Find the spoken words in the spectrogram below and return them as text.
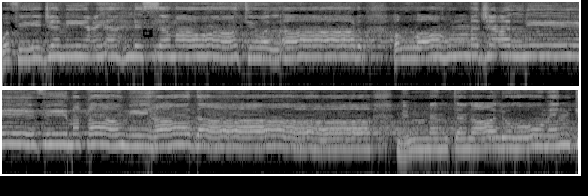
وفي جميع أهل السماوات والأرض اللهم اجعلني في مقامي هذا. ممن تناله منك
